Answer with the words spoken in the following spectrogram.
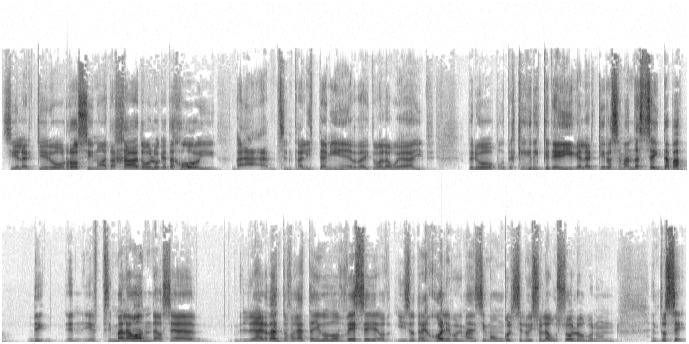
si el arquero Rossi no atajaba todo lo que atajó y ah, centralista de mierda y toda la weá. pero, puta, ¿qué querés que te diga? El arquero se manda seis tapas sin mala onda, o sea, la verdad, Antofagasta llegó dos veces, hizo tres goles, porque más encima un gol se lo hizo la U solo con un... Entonces,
